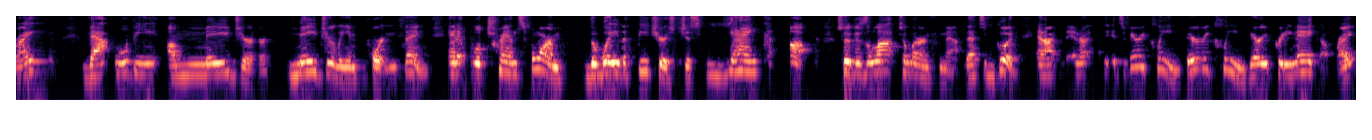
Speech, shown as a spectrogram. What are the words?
right? That will be a major, majorly important thing. And it will transform the way the features just yank up. So there's a lot to learn from that. That's good. And, I, and I, it's very clean, very clean, very pretty makeup, right?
